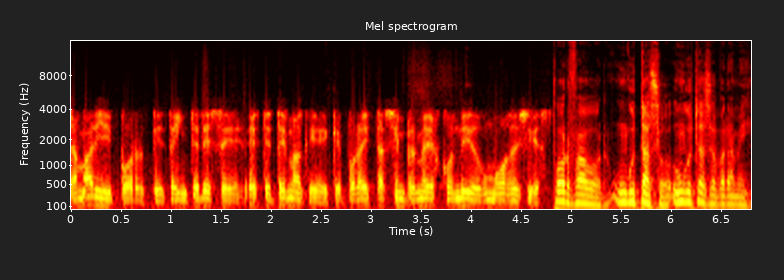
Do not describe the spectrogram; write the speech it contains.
llamar y por que te interese este tema que, que por ahí está siempre medio escondido, como vos decías. Por favor, un gustazo, un gustazo para mí.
